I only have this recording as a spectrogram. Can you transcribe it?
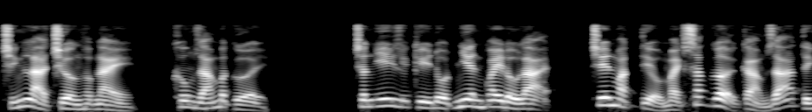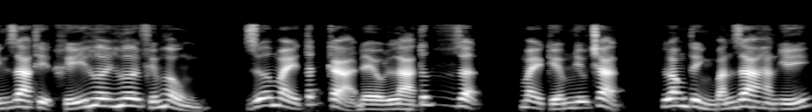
chính là trường hợp này, không dám bật cười. Trần Y Kỳ đột nhiên quay đầu lại, trên mặt tiểu mạch sắc gợi cảm giác tính ra thịt khí hơi hơi phím hồng, giữa mày tất cả đều là tức giận, mày kiếm nhíu chặt, long tình bắn ra hàn ý,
